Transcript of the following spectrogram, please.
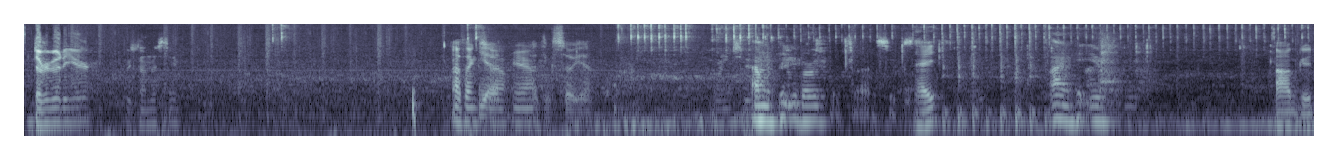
Is everybody here? Who's on this team? I think Yeah, so, yeah. I think so. Yeah. One, two, I'm gonna three, hit you, bird. four, five, six. Hey, I'm gonna hit you. I'm good.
